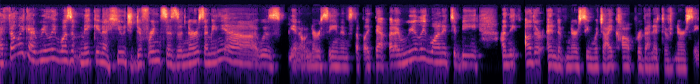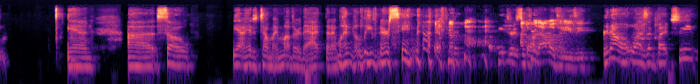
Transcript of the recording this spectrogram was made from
I felt like I really wasn't making a huge difference as a nurse. I mean, yeah, I was, you know, nursing and stuff like that, but I really wanted to be on the other end of nursing, which I call preventative nursing. Hmm. And uh, so yeah, I had to tell my mother that that I wanted to leave nursing. I'm sure that wasn't easy. No, it wasn't. But she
